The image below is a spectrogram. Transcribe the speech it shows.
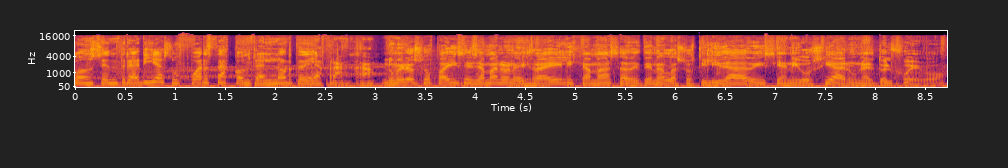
concentraría sus fuerzas contra el norte de la franja. Numerosos países llamaron a Israel y Hamas a detener las hostilidades y a negociar un alto el fuego.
